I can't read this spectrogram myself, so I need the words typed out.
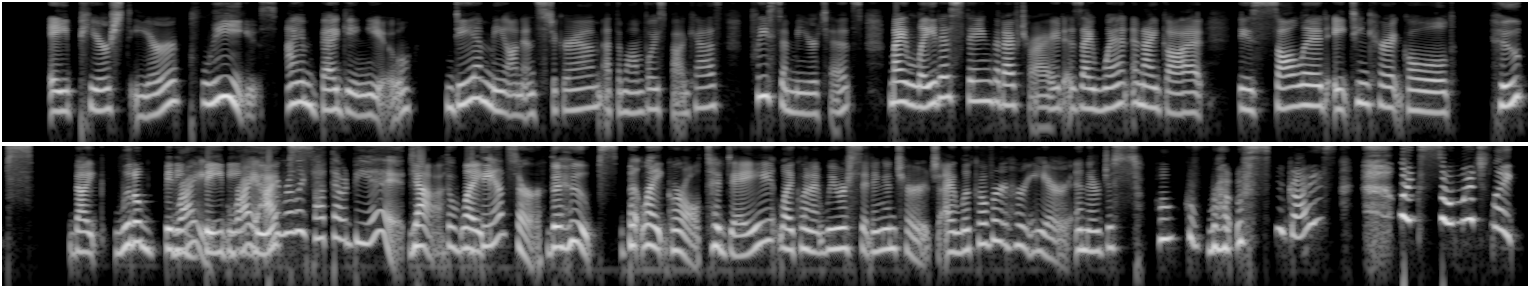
a pierced ear, please, I am begging you, DM me on Instagram at the Mom Voice Podcast. Please send me your tips. My latest thing that I've tried is I went and I got these solid 18 karat gold hoops like little bitty right, baby. right. I really thought that would be it. Yeah, the like dancer. the hoops. But like, girl, today, like when I, we were sitting in church, I look over at her ear and they're just so gross, you guys. like so much like.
